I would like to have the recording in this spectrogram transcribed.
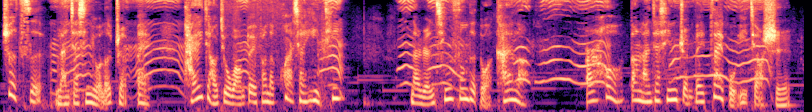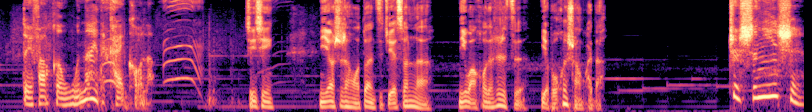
这次蓝嘉欣有了准备，抬脚就往对方的胯下一踢，那人轻松的躲开了。而后，当蓝嘉欣准备再补一脚时，对方很无奈的开口了：“欣欣，你要是让我断子绝孙了，你往后的日子也不会爽快的。”这声音是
